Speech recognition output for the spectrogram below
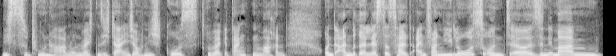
nichts zu tun haben und möchten sich da eigentlich auch nicht groß drüber Gedanken machen. Und andere lässt das halt einfach nie los und äh, sind immer am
